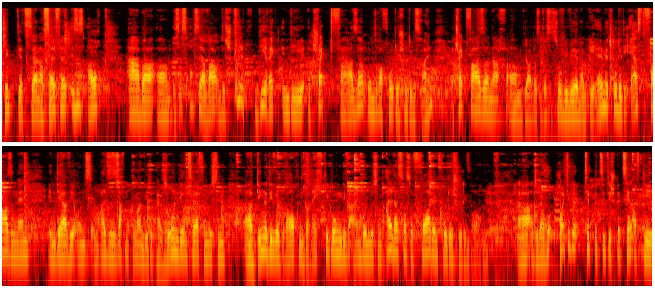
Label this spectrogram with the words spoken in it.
klingt jetzt sehr nach Self-Help, ist es auch, aber ähm, es ist auch sehr wahr und es spielt direkt in die Attract-Phase unserer Fotoshootings rein. Attract-Phase nach, ähm, ja, das, das ist so, wie wir in der GL-Methode die erste Phase nennen, in der wir uns um all diese Sachen kümmern, wie die Personen, die uns helfen müssen, äh, Dinge, die wir brauchen, Berechtigungen, die wir einholen müssen und all das, was wir vor dem Fotoshooting brauchen. Ja, also der heutige Tipp bezieht sich speziell auf die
